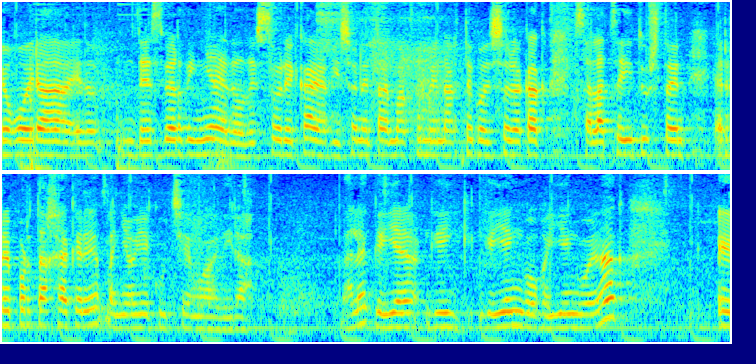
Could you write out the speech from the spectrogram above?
egoera edo desberdina edo desoreka gizon eta emakumeen arteko desorekak salatzen dituzten erreportajeak ere baina horiek utxiengoa dira. Vale? Gehiengo gehiengoenak e,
